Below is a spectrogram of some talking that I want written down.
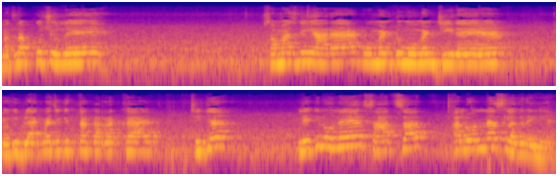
मतलब कुछ उन्हें समझ नहीं आ रहा है मोमेंट टू मोमेंट जी रहे हैं, क्योंकि ब्लैक मैजिक इतना कर रखा है। ठीक है? लेकिन उन्हें साथ साथ अलोननेस लग रही है।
